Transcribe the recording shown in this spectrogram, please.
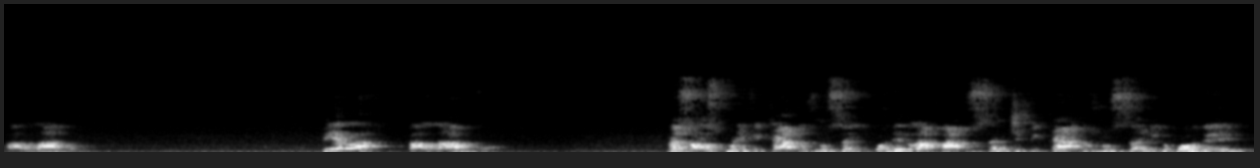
palavra. Pela palavra. Nós somos purificados no sangue do Cordeiro, lavados, santificados no sangue do Cordeiro.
